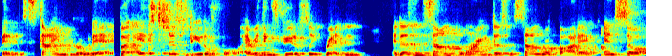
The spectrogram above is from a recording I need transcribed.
ben stein wrote it but it's just beautiful. Everything's beautifully written. It doesn't sound boring. It doesn't sound robotic. And so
